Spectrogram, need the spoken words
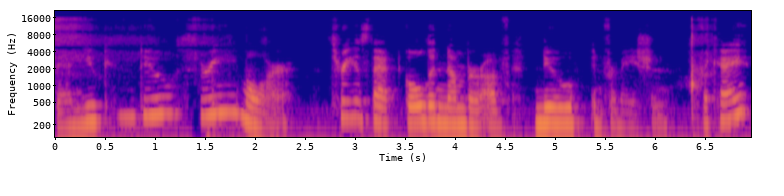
then you can do three more. Three is that golden number of new information, okay?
